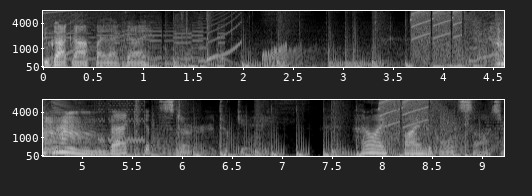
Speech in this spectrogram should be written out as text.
you got got by that guy. Back to get the start. Okay. How do I find the gold saucer?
